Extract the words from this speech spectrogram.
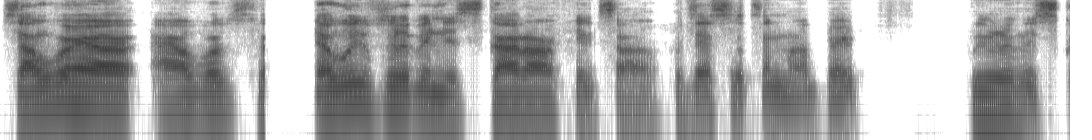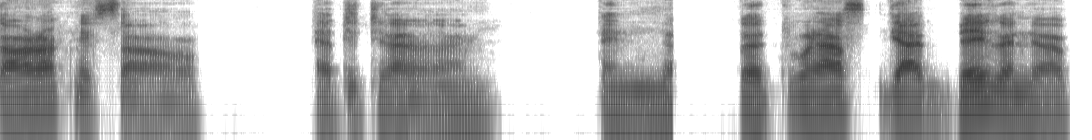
somewhere I was, I was living in Scott, Arkansas, because that's what's in my birth we were in Scott, Arkansas at the time. And but when I got big enough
